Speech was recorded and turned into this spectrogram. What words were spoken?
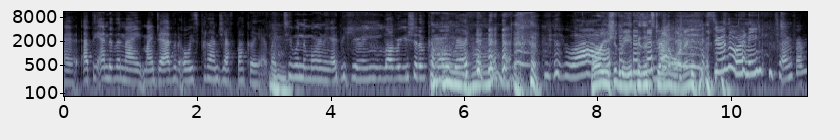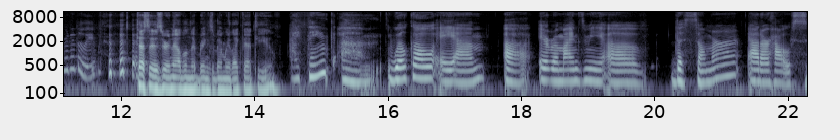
I, at the end of the night, my dad would always put on Jeff Buckley at like two in the morning. I'd be hearing "Lover, you should have come over." I'd be like, wow. Or you should leave because it's two in the morning. It's two in the morning. Time for everybody to leave. Tessa, is there an album that brings a memory like that to you? I think um, Wilco AM. Uh, it reminds me of the summer at our house.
